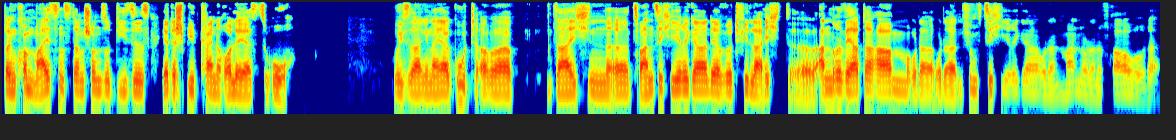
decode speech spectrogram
Dann kommt meistens dann schon so dieses, ja, das spielt keine Rolle, er ist zu hoch. Wo ich sage, naja, gut, aber da ich ein äh, 20-Jähriger, der wird vielleicht äh, andere Werte haben oder, oder ein 50-Jähriger oder ein Mann oder eine Frau oder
